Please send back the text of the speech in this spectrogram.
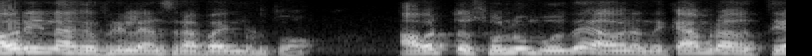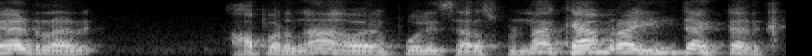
அவரையும் நாங்கள் ஃப்ரீலான்சராக பயன்படுத்துவோம். அவர்கிட்ட சொல்லும்போது அவர் அந்த கேமராவை தேடுறாரு. அப்புறம் தான் அவரை போலீஸ் அரெஸ்ட் பண்ணால் கேமரா இன்டாக்டாக இருக்கு.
